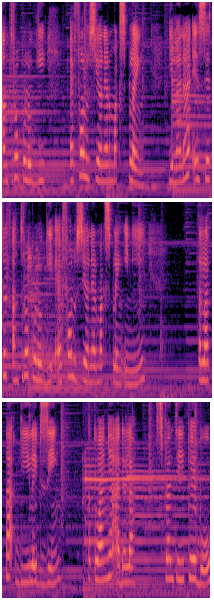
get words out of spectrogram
Antropologi Evolusioner Max Planck, di mana Institut Antropologi Evolusioner Max Planck ini terletak di Leipzig. Ketuanya adalah Svante Pebo,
